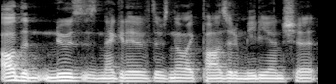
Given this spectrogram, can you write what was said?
all the news is negative. There's no like positive media and shit.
